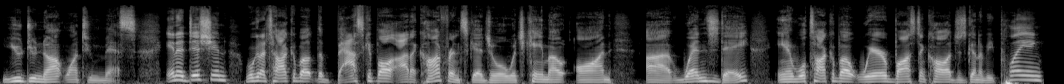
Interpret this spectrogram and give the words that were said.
you do not want to miss. In addition, we're going to talk about the basketball out of conference schedule, which came out on uh, Wednesday, and we'll talk about where Boston College is going to be playing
